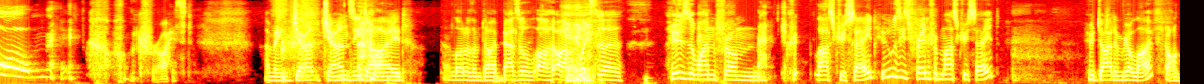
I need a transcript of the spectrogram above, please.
Oh man. Oh Christ. I mean, jo- Jonesy died. A lot of them died. Basil. Oh, oh, what's the? Who's the one from Cru- Last Crusade? Who was his friend from Last Crusade? Who died in real life? Oh,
